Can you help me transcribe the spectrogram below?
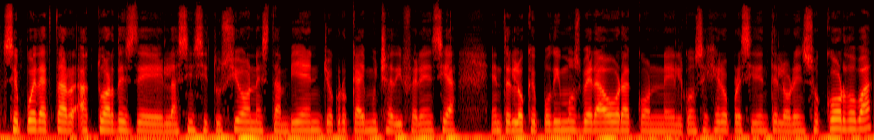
se puede actuar, actuar desde las instituciones también. Yo creo que hay mucha diferencia entre lo que pudimos ver ahora con el consejero presidente Lorenzo Córdoba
